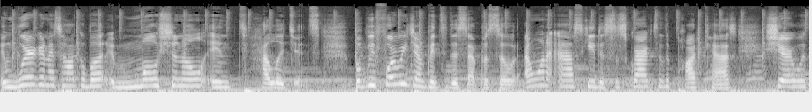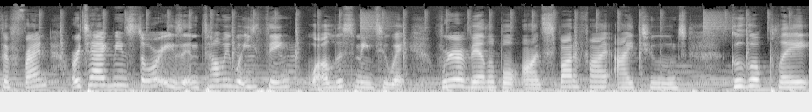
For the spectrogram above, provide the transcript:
and we're going to talk about emotional intelligence. But before we jump into this episode, I want to ask you to subscribe to the podcast, share with a friend, or tag me in stories and tell me what you think while listening to it. We're available on Spotify, iTunes, Google Play,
